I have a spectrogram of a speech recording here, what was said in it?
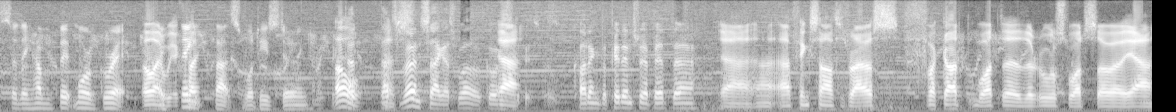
so they have a bit more grip. Oh, and I we're think cut- that's what he's doing. Oh, that, that's that's- Vernsack as well, going Yeah. to the pit, so cutting the pit entry a bit there. Yeah, I, I think some of the drivers forgot what uh, the rules was. So uh, yeah.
